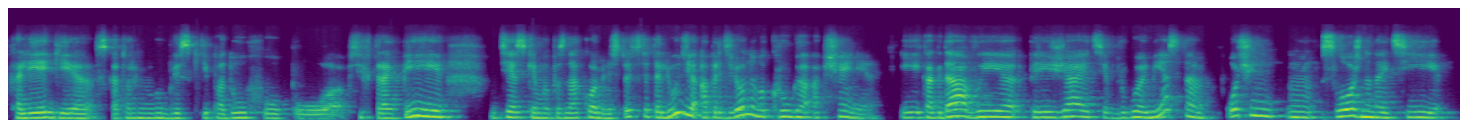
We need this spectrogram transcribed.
коллеги, с которыми мы близки по духу, по психотерапии, те, с кем мы познакомились. То есть это люди определенного круга общения. И когда вы переезжаете в другое место, часто очень сложно найти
